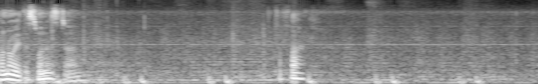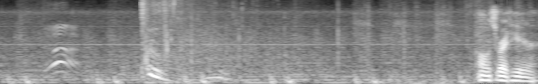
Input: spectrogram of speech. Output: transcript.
Oh no, wait, this one is done. What the fuck? Oh, it's right here.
